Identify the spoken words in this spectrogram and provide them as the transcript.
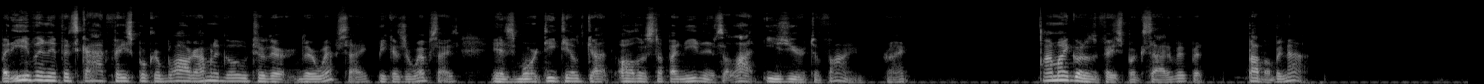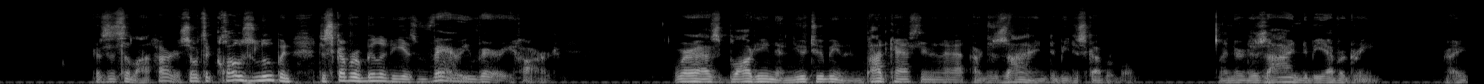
But even if it's got Facebook or blog, I'm going to go to their, their website because their website is more detailed, got all the stuff I need, and it's a lot easier to find, right? I might go to the Facebook side of it, but probably not. Because it's a lot harder. So it's a closed loop, and discoverability is very, very hard. Whereas blogging and YouTubing and podcasting and that are designed to be discoverable. And they're designed to be evergreen, right?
